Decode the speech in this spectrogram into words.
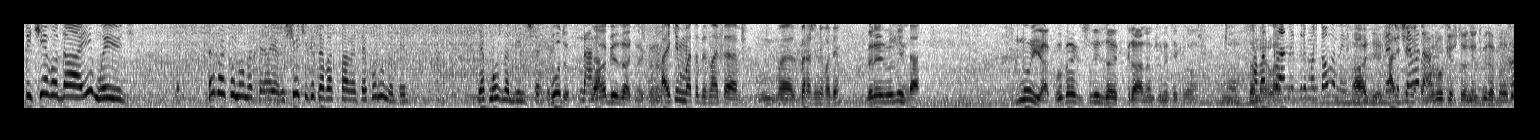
тече вода і миють. Треба економити. А як щочики треба ставити, економити як можна більше. Воду? Да. Ну, обязательно. А які методи знаєте е, збереження води? Береш води? Да. Ну як, виберег слід за краном, щоб не текло. Ну, А саме у вас головне. кран відремонтований? А, де? А Це вода? Руки що не туди просить.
